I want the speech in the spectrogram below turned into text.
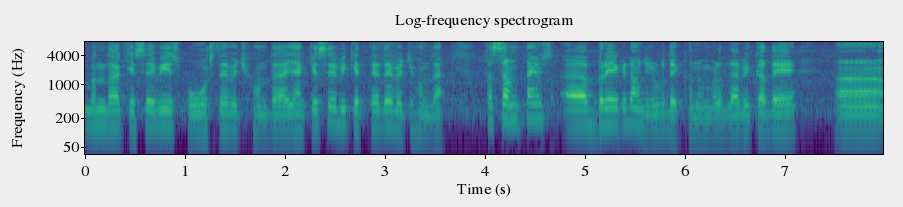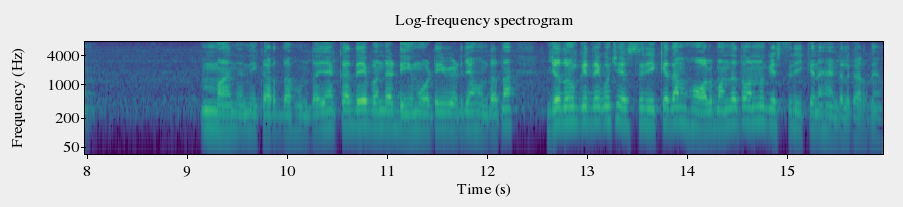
ਬੰਦਾ ਕਿਸੇ ਵੀ ਸਪੋਰਟਸ ਦੇ ਵਿੱਚ ਹੁੰਦਾ ਹੈ ਜਾਂ ਕਿਸੇ ਵੀ ਕਿੱਤੇ ਦੇ ਵਿੱਚ ਹੁੰਦਾ ਹੈ, ਤਾਂ ਸਮਟਾਈਮਸ ਬ੍ਰੇਕ ਡਾਊਨ ਜ਼ਰੂਰ ਦੇਖਣ ਨੂੰ ਮਿਲਦਾ ਵੀ ਕਦੇ ਅ, ਮਨ ਨਹੀਂ ਕਰਦਾ ਹੁੰਦਾ ਜਾਂ ਕਦੇ ਬੰਦਾ ਡੀਮੋਟੀਵੇਟ ਜਾਂ ਹੁੰਦਾ ਤਾਂ ਜਦੋਂ ਕਿਤੇ ਕੁਝ ਇਸ ਤਰੀਕੇ ਦਾ ਮਾਹੌਲ ਬਣਦਾ ਤਾਂ ਉਹਨੂੰ ਕਿਸ ਤਰੀਕੇ ਨਾਲ ਹੈਂਡਲ ਕਰਦੇ ਹੋ?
